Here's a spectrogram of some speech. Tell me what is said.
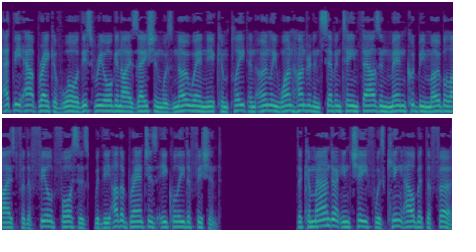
At the outbreak of war this reorganization was nowhere near complete and only 117,000 men could be mobilized for the field forces, with the other branches equally deficient. The commander-in-chief was King Albert I,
